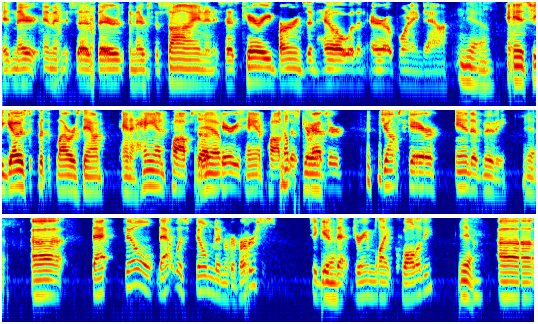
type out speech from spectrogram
and there, and then it says there, and there's the sign, and it says Carrie burns in hell with an arrow pointing down. Yeah. And she goes to put the flowers down, and a hand pops up, Yep. Carrie's hand pops Jump up, scare. grabs her, jump scare, end of movie. Yeah. Uh, that film that was filmed in reverse to give Yeah. that dreamlike quality. Yeah. Uh,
